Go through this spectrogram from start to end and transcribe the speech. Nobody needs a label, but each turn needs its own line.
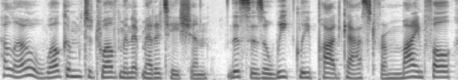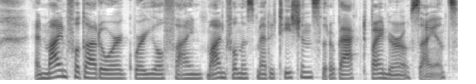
Hello, welcome to 12 Minute Meditation. This is a weekly podcast from Mindful and mindful.org where you'll find mindfulness meditations that are backed by neuroscience.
